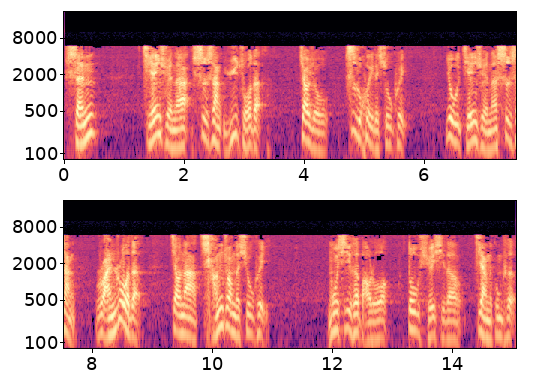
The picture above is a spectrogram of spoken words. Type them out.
神拣选了世上愚拙的，叫有智慧的羞愧；又拣选了世上软弱的，叫那强壮的羞愧。摩西和保罗都学习了这样的功课。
